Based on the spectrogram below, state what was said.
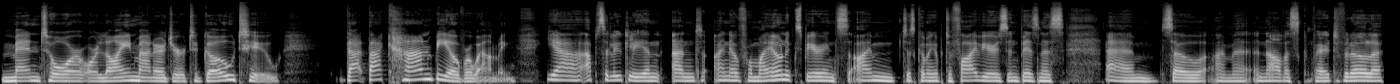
mentor or line manager to go to that that can be overwhelming. Yeah, absolutely. And and I know from my own experience, I'm just coming up to five years in business, um, so I'm a, a, novice compared to Finola.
